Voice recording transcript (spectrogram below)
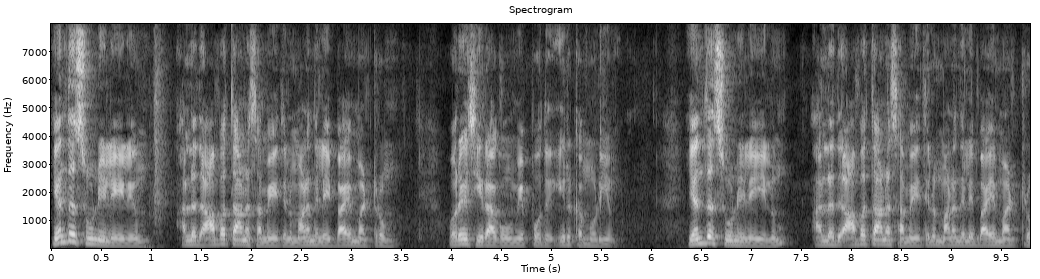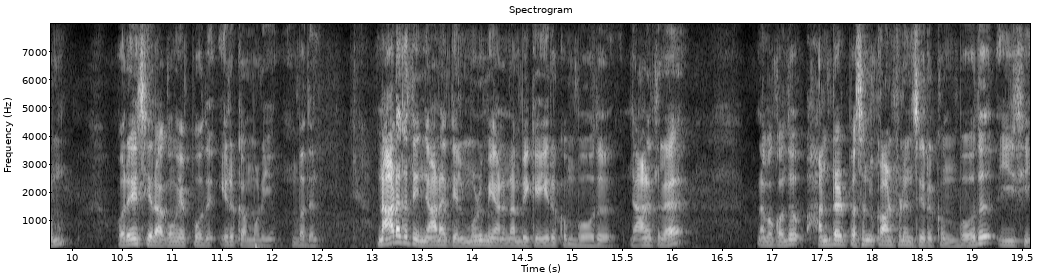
எந்த சூழ்நிலையிலும் அல்லது ஆபத்தான சமயத்திலும் மனநிலை பயம் மற்றும் ஒரே சீராகவும் எப்போது இருக்க முடியும்? எந்த சூழ்நிலையிலும் அல்லது ஆபத்தான சமயத்திலும் மனநிலை பயம் மற்றும் ஒரே சீராகவும் எப்போது இருக்க முடியும்? பதில். நாடகத்தின் ஞானத்தில் முழுமையான நம்பிக்கை இருக்கும்போது ஞானத்தில் நமக்கு வந்து ஹண்ட்ரட் பர்சன்ட் கான்ஃபிடன்ஸ் இருக்கும்போது ஈஸி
